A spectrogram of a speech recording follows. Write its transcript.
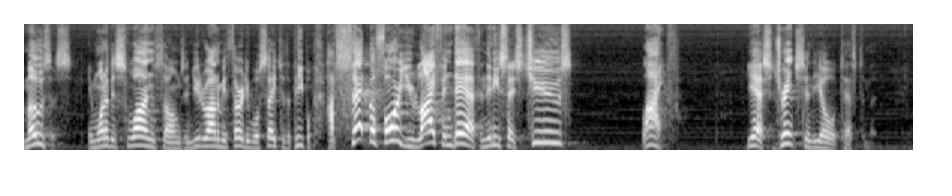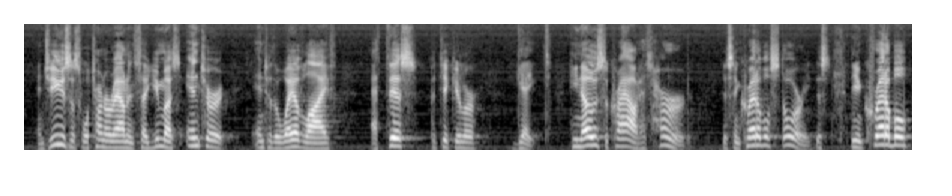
Moses, in one of his swan songs in Deuteronomy 30, will say to the people, I've set before you life and death. And then he says, Choose life. Yes, drenched in the Old Testament. And Jesus will turn around and say, You must enter into the way of life at this particular gate. He knows the crowd has heard this incredible story, this, the incredible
